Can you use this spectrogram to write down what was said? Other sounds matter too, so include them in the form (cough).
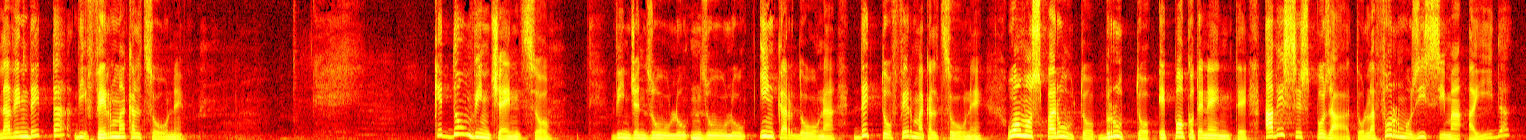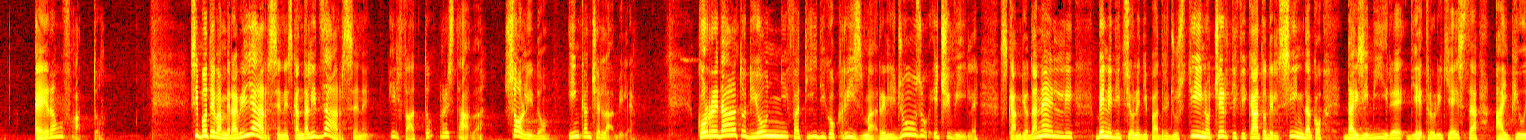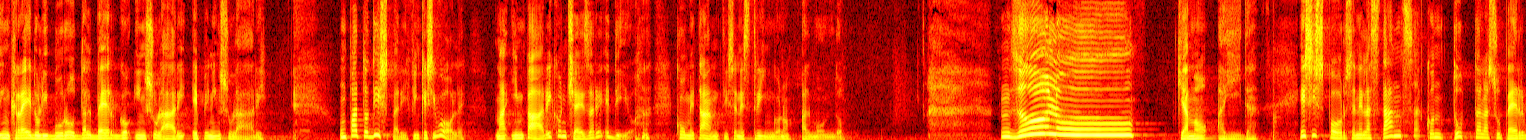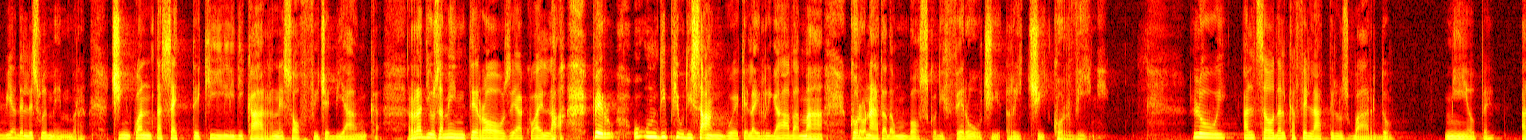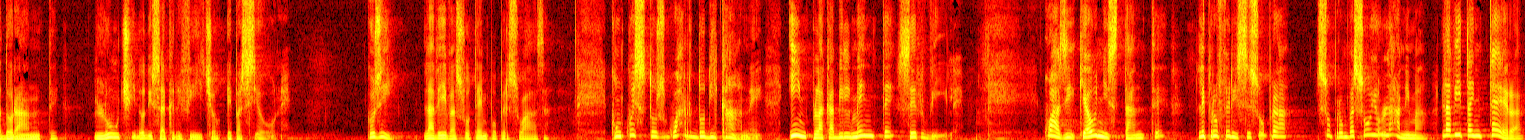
La vendetta di Ferma Calzone. Che Don Vincenzo, Vingenzulu, Nzulu, Incardona, detto Ferma Calzone, uomo sparuto, brutto e poco tenente, avesse sposato la formosissima Aida, era un fatto. Si poteva meravigliarsene, scandalizzarsene, il fatto restava, solido, incancellabile, corredato di ogni fatidico crisma religioso e civile, scambio d'anelli, benedizione di padre Giustino, certificato del sindaco da esibire dietro richiesta ai più increduli bureau d'albergo insulari e peninsulari. Un patto dispari finché si vuole, ma impari con Cesare e Dio, (laughs) come tanti se ne stringono al mondo. Zulu! chiamò Aida e si sporse nella stanza con tutta la superbia delle sue membra. 57 chili di carne soffice e bianca, radiosamente rosea qua e là, per un di più di sangue che la irrigava, ma coronata da un bosco di feroci, ricci corvini. Lui alzò dal caffè latte lo sguardo miope, adorante, lucido di sacrificio e passione. Così l'aveva a suo tempo persuasa, con questo sguardo di cane implacabilmente servile, quasi che a ogni istante le proferisse sopra, sopra un vassoio l'anima, la vita intera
